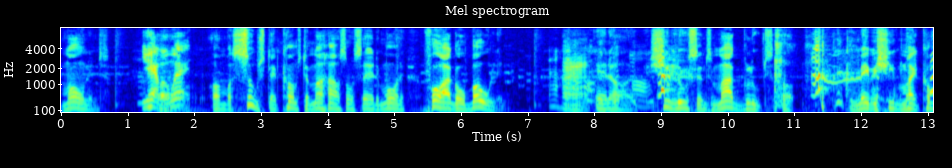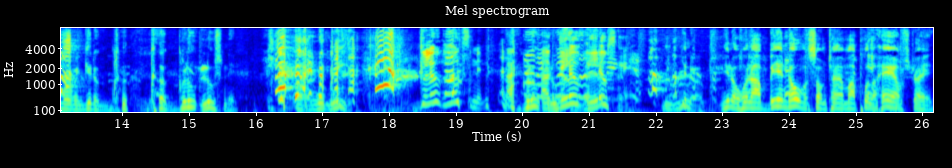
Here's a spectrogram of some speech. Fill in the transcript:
mornings. You have a Uh, what? A masseuse that comes to my house on Saturday morning before I go bowling. And uh, she loosens my glutes up. Maybe she might come over and get a, a glute loosening uh, with me. Glute loosening. Glute A loosening. glute loosening. You know, you know when I bend over, sometime I pull a hamstring.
